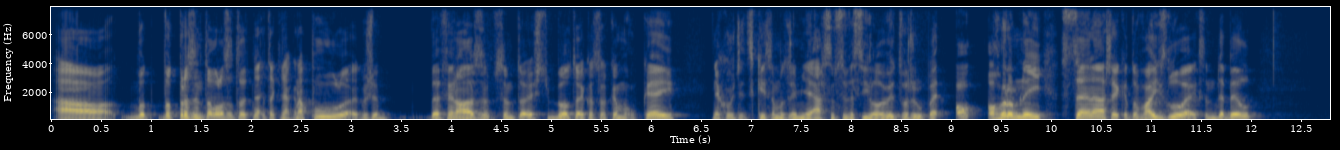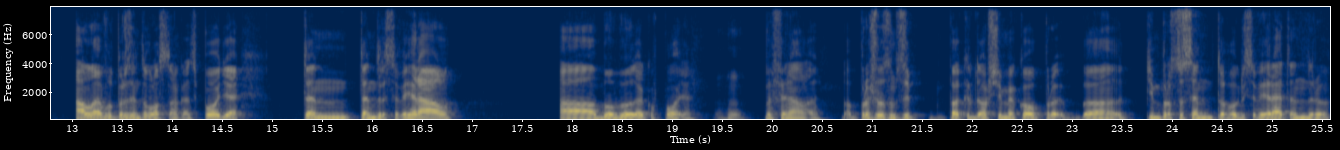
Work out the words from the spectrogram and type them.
A od, odprezentovalo se to tak nějak na půl, jakože ve finále jsem, jsem to ještě, bylo to jako celkem OK. Jako vždycky samozřejmě, já jsem si ve svý hlavě vytvořil úplně o, ohromný scénář, jak je to v hajzlu, jak jsem debil. Ale odprezentovalo se to nakonec v pohodě. Ten tender se vyhrál a bylo, bylo to jako v pohodě. Ve finále. A prošel jsem si pak dalším jako pro, eh, tím procesem toho, kdy se vyhraje tender,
